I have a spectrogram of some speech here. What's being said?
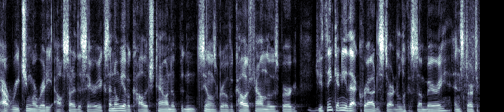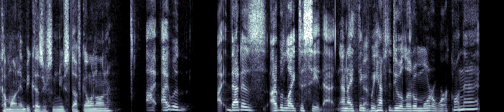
outreaching already outside of this area? Because I know we have a college town up in Selinsgrove, a college town in Lewisburg. Do you think any of that crowd is starting to look at Sunbury and start to come on in because there's some new stuff going on? I, I would. I, that is, I would like to see that, and I think Okay. we have to do a little more work on that,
